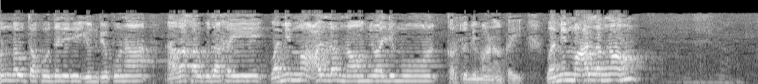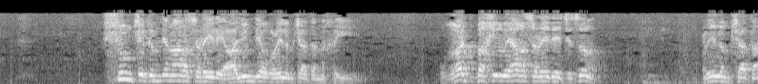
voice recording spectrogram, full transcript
موږ ته خو دلیری ينفقونا هغه خلق د خي و مما علمناهم يعلمون قرطبي معنا کوي و مما علمناهم شوم چې کوم دین هغه سړی دی عالم دی او علم چاته نه خي غټ بخیل وی هغه سره دی چې څه علم شاته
